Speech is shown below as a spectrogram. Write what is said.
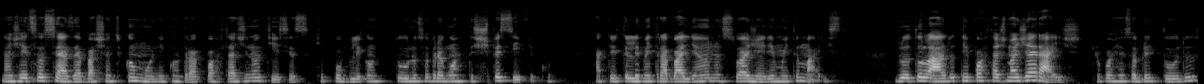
Nas redes sociais é bastante comum encontrar portais de notícias que publicam tudo sobre algum artista específico, aquilo que ele vem trabalhando, sua agenda e muito mais. Do outro lado, tem portais mais gerais, que postam sobre tudo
